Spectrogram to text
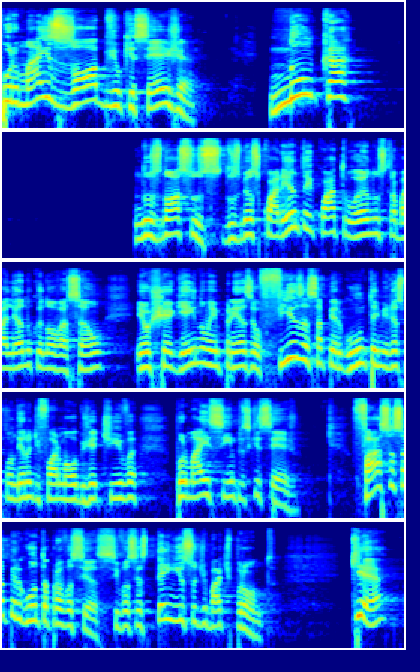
Por mais óbvio que seja, nunca nos nossos, dos meus 44 anos trabalhando com inovação, eu cheguei numa empresa, eu fiz essa pergunta e me responderam de forma objetiva, por mais simples que seja. Faço essa pergunta para vocês, se vocês têm isso de bate-pronto, que é,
